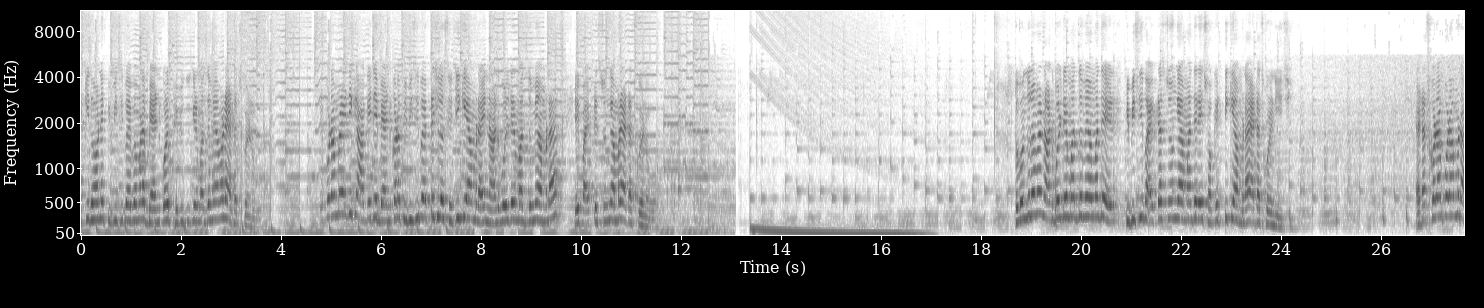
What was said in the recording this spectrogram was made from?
একই ধরনের পিভিসি পাইপ আমরা ব্যান্ড করে ফেবিকুইকের মাধ্যমে আমরা অ্যাটাচ করে নেব। এরপর আমরা এটিকে আগে যে ব্যান্ড করা পিভিসি পাইপটা ছিল, সেটিকে আমরা এই নাট বোল্টের মাধ্যমে আমরা এই পাইপটির সঙ্গে আমরা অ্যাটাচ করে নেব। তো বন্ধুরা, আমরা নাট বোল্টের মাধ্যমে আমাদের পিভিসি পাইপটার সঙ্গে আমাদের এই সকেটটিকে আমরা অ্যাটাচ করে নিয়েছি। অ্যাটাচ করার পর আমরা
